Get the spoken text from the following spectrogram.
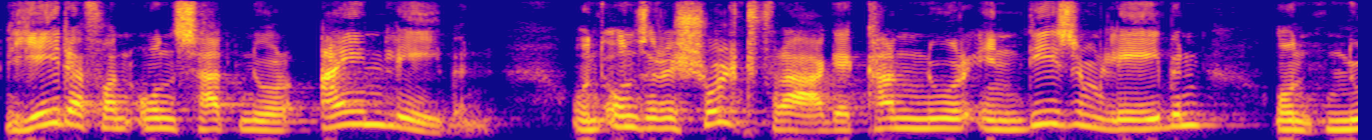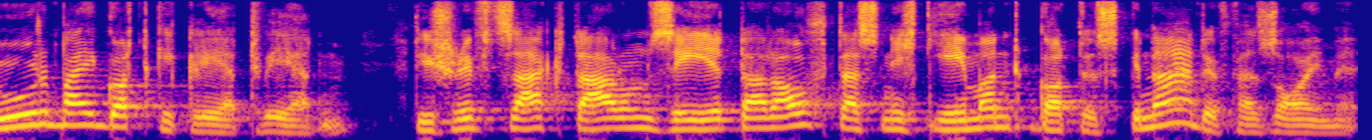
Jeder von uns hat nur ein Leben, und unsere Schuldfrage kann nur in diesem Leben und nur bei Gott geklärt werden. Die Schrift sagt darum, sehet darauf, dass nicht jemand Gottes Gnade versäume.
